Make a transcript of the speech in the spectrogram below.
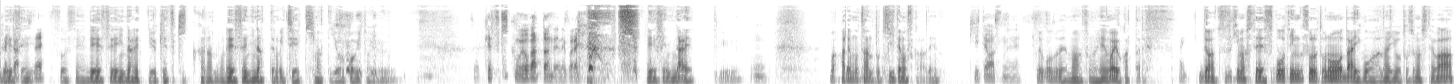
冷静に、ねそうですね、冷静になれっていうケツキックからの冷静になっての一撃決まって喜びという、そうケツキックも良かったんだよね、これ。冷静になれっていう。うんまああれもちゃんと聞いてますからね。聞いてますね。ということで、まあその辺は良かったです。はいでは続きまして、スポーティングソルトの第5話内容としましては、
